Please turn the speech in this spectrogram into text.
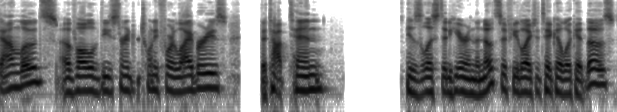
downloads of all of these 324 libraries. The top 10 is listed here in the notes if you'd like to take a look at those.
